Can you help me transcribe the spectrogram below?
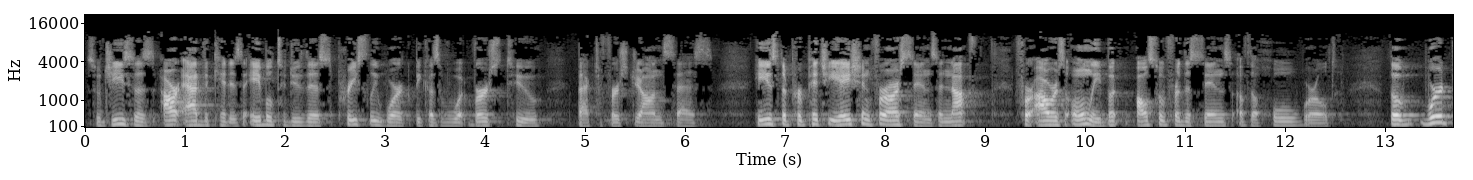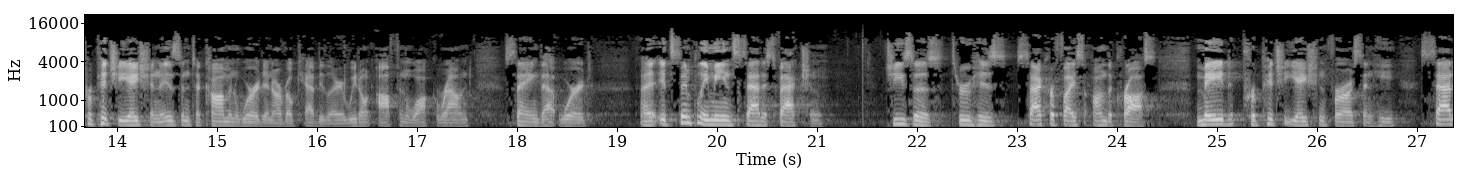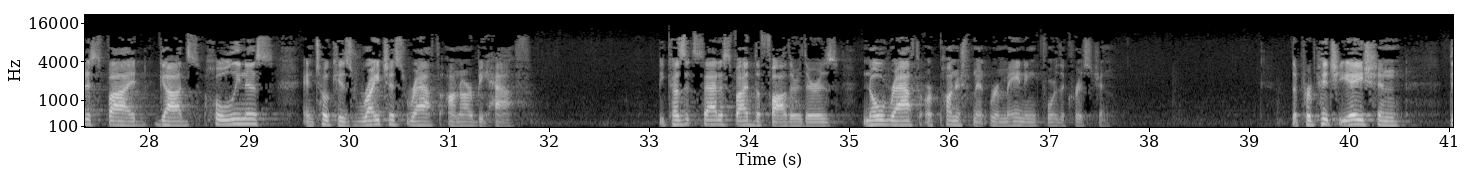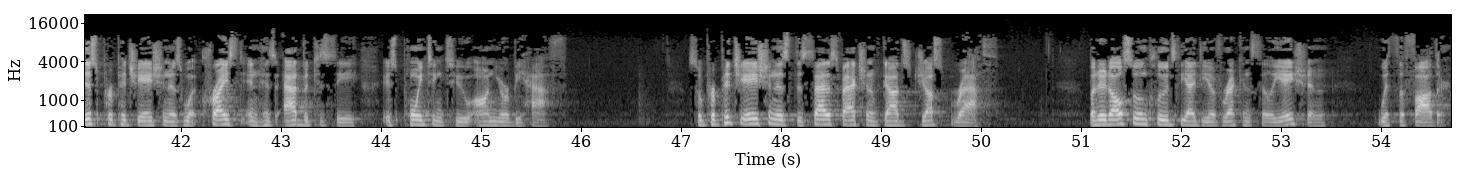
So, Jesus, our advocate, is able to do this priestly work because of what verse 2, back to 1 John, says. He is the propitiation for our sins, and not for ours only, but also for the sins of the whole world. The word propitiation isn't a common word in our vocabulary. We don't often walk around saying that word. Uh, it simply means satisfaction. Jesus, through his sacrifice on the cross, made propitiation for our sin. He satisfied God's holiness and took his righteous wrath on our behalf. Because it satisfied the Father, there is no wrath or punishment remaining for the Christian. The propitiation, this propitiation is what Christ in his advocacy is pointing to on your behalf. So propitiation is the satisfaction of God's just wrath but it also includes the idea of reconciliation with the Father.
